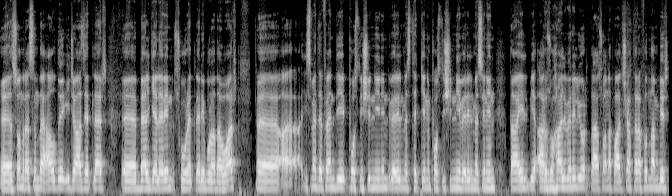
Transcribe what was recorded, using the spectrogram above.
E, sonrasında aldığı icazetler, e, belgelerin suretleri burada var. E, İsmet Efendi post nişinliğinin verilmesi, tekkenin post verilmesinin dahil bir arzu hal veriliyor. Daha sonra padişah tarafından bir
